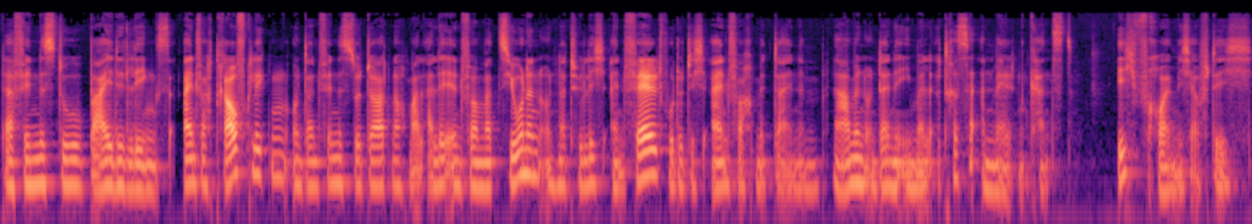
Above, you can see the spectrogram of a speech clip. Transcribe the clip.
Da findest du beide Links. Einfach draufklicken und dann findest du dort nochmal alle Informationen und natürlich ein Feld, wo du dich einfach mit deinem Namen und deiner E-Mail-Adresse anmelden kannst. Ich freue mich auf dich.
